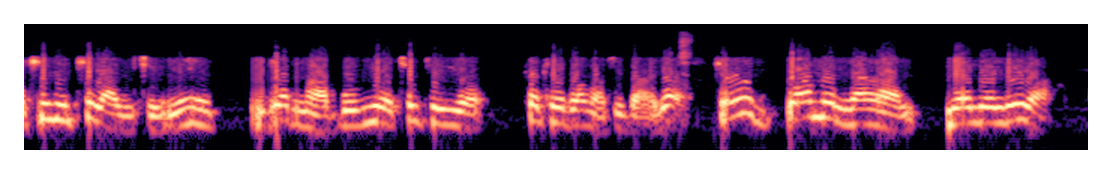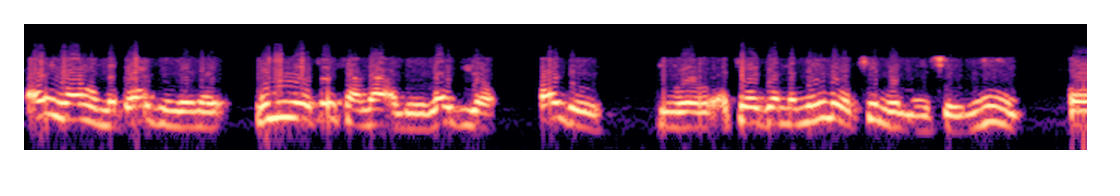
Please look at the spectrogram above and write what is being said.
အချင်းချင်းဖြစ်လာပြီဆိုရင်ဒီကမှာပုံပြီးတော့ချုပ်ချုပ်ရခက်ခဲသွားမှာဖြစ်တာကြောင့်ကျွန်တော်သွားမဲ့လမ်းကလေလေလေးကအဲ့ဒီလမ်းကိုမတွားကြည့်နေနဲ့မိမိရဲ့စိတ်ဆန္ဒအလိုလိုက်ပြီးတော့အဲ့ဒီဒီအကျယ်ကျယ်မငင်းလို့ဖြစ်နေနေဆိုရင်အဲ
